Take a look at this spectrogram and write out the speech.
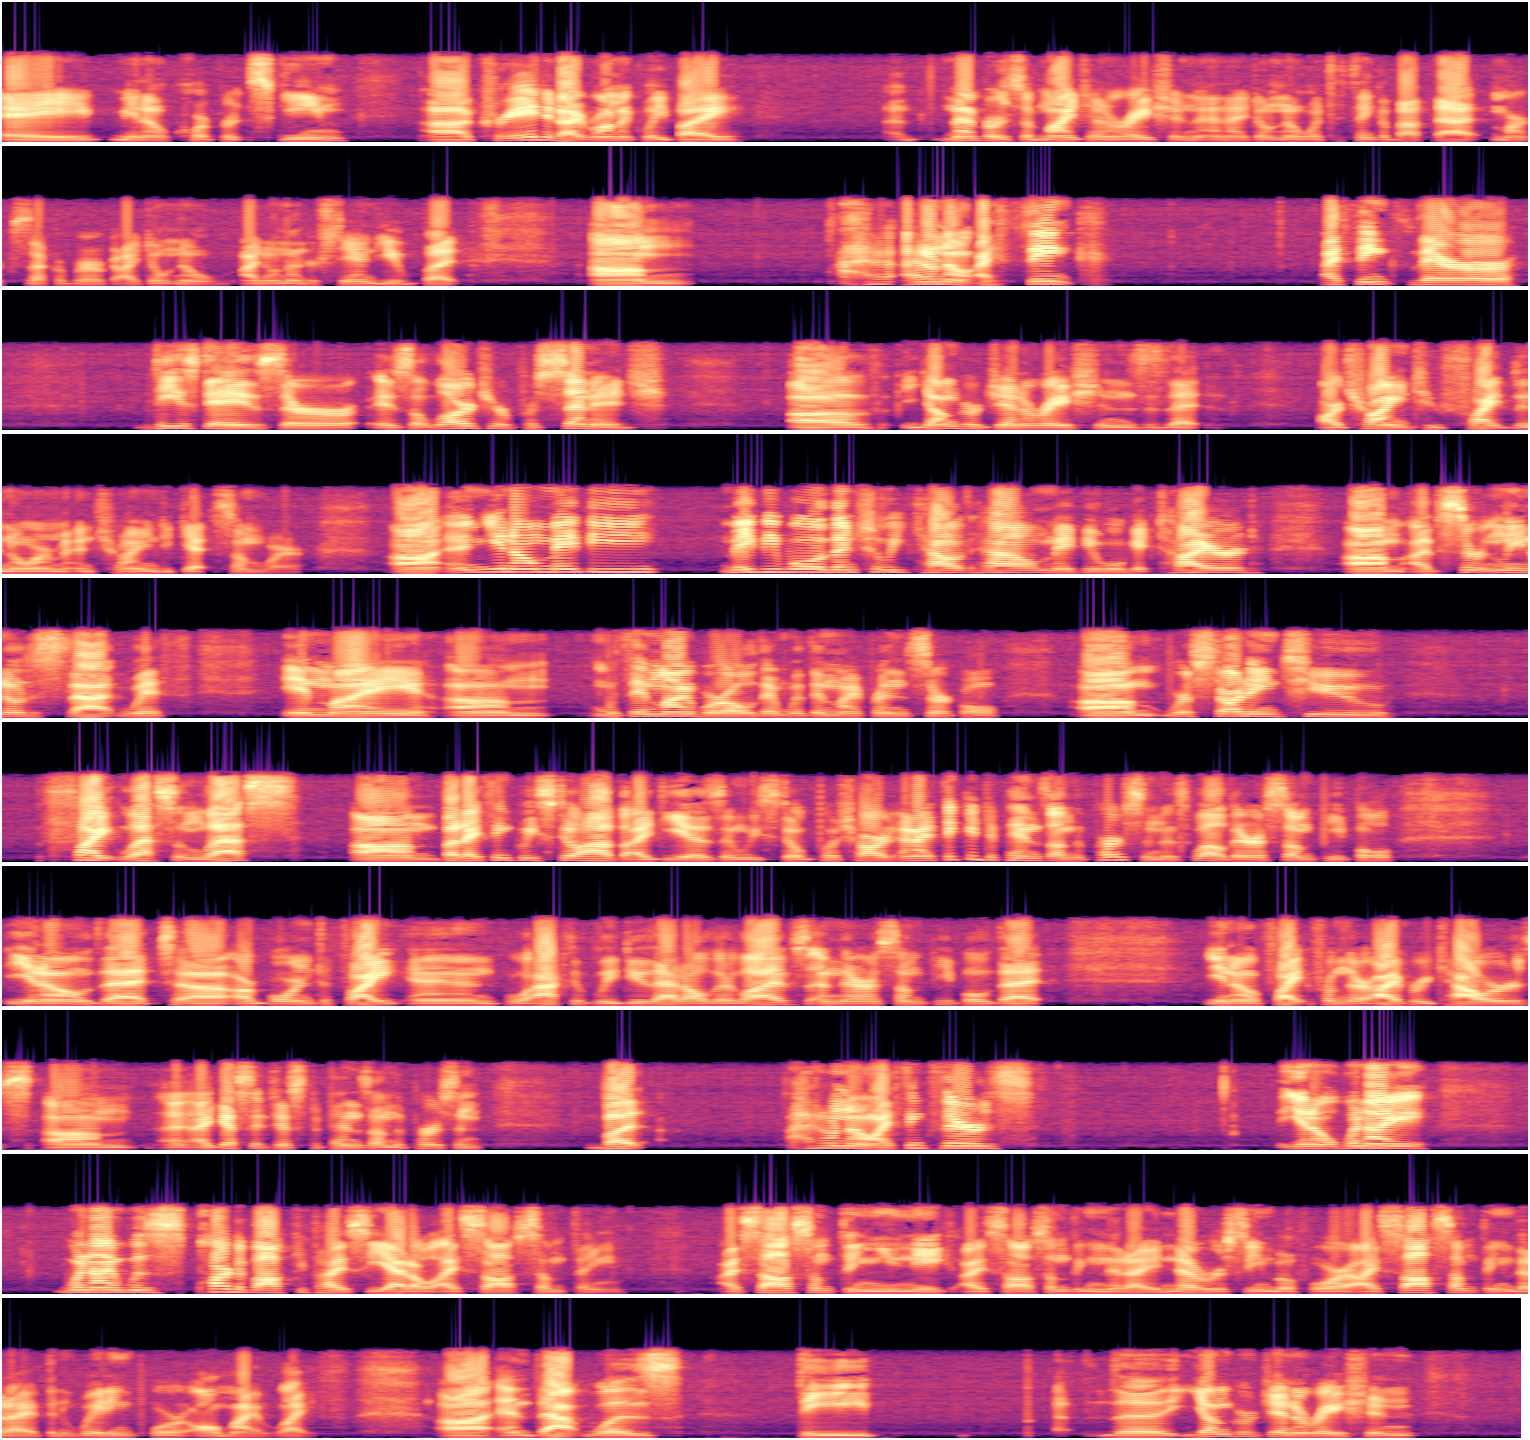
a you know corporate scheme uh, created, ironically, by uh, members of my generation, and I don't know what to think about that. Mark Zuckerberg, I don't know, I don't understand you, but um, I, I don't know. I think I think there these days there is a larger percentage of younger generations that are trying to fight the norm and trying to get somewhere. Uh, and you know, maybe maybe we'll eventually kowtow. Maybe we'll get tired. Um, I've certainly noticed that with in my um, within my world and within my friend circle um, we're starting to fight less and less, um, but I think we still have ideas and we still push hard. And I think it depends on the person as well. There are some people, you know, that uh, are born to fight and will actively do that all their lives, and there are some people that you know, fight from their ivory towers. Um, I guess it just depends on the person. But I don't know. I think there's you know, when I when I was part of Occupy Seattle, I saw something. I saw something unique. I saw something that I had never seen before. I saw something that I had been waiting for all my life. Uh, and that was the the younger generation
